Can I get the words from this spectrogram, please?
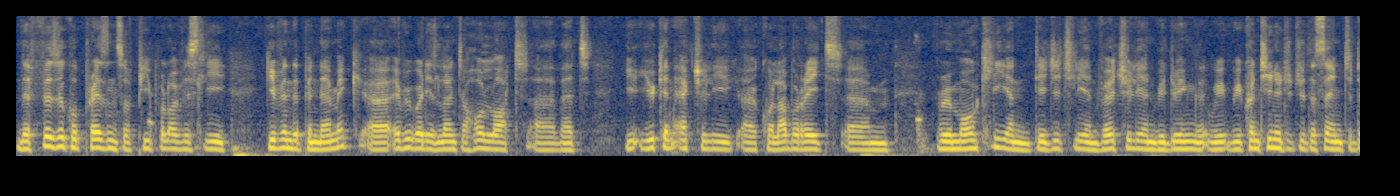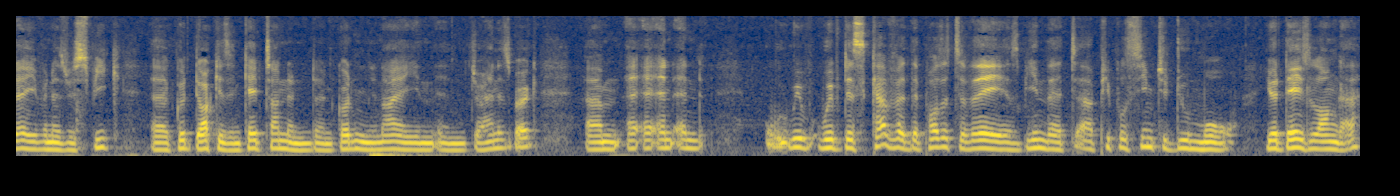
the physical presence of people. Obviously, given the pandemic, uh, everybody's learned a whole lot uh, that you, you, can actually uh, collaborate um, remotely and digitally and virtually, and we're doing we, we continue to do the same today, even as we speak. Uh, Good Doc is in Cape Town, and, and Gordon and I in, in Johannesburg. Um, and and we've we've discovered the positive there has been that uh, people seem to do more. Your days longer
